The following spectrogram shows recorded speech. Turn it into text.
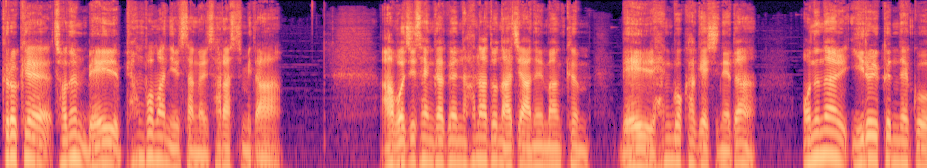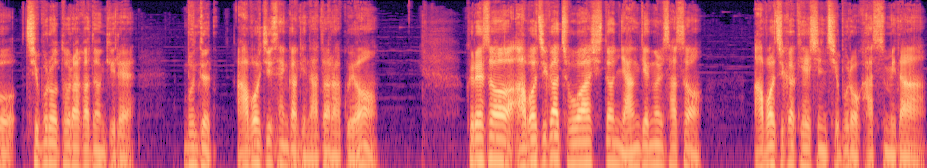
그렇게 저는 매일 평범한 일상을 살았습니다. 아버지 생각은 하나도 나지 않을 만큼 매일 행복하게 지내다 어느 날 일을 끝내고 집으로 돌아가던 길에 문득 아버지 생각이 나더라고요. 그래서 아버지가 좋아하시던 양갱을 사서 아버지가 계신 집으로 갔습니다.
